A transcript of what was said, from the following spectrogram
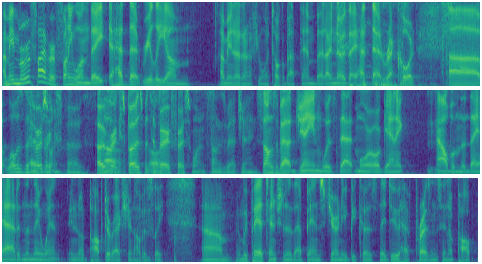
I mean, Maroon Five are a funny one. They had that really. Um, I mean, I don't know if you want to talk about them, but I know they had that record. Uh, what was the first one? Overexposed. Overexposed, but the Oh, very first one. Songs about Jane. Songs about Jane was that more organic Mm-hmm. album that they had, and then they went in a pop direction, obviously. Um, and we pay attention to that band's journey because they do have presence in a pop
